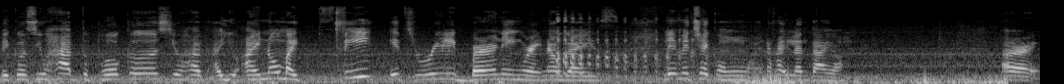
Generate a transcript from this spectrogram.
because you have to focus you have uh, you I know my feet it's really burning right now guys let me check kung nakailan tayo alright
